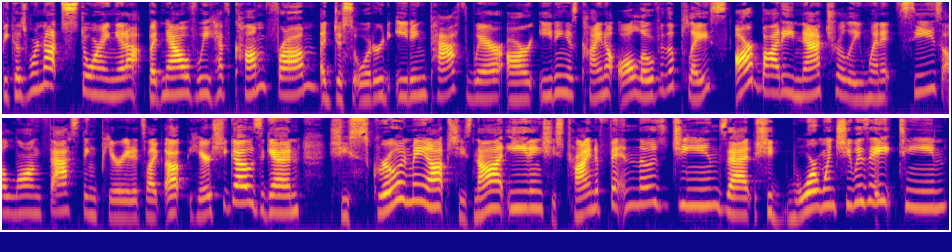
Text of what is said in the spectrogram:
because we're not storing it up. But now, if we have come from a disordered eating path where our eating is kind of all over the place, our body naturally, when it sees a long fasting period, it's like, up, oh, here she goes again. She's screwing me up. She's not eating. She's trying to fit in those jeans that she wore when she was 18.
